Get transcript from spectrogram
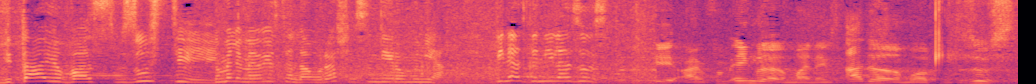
Вітаю вас в Зусті. Numele meu este Laura și sunt din România. Bine ați venit la Zust. I'm from England. My name is Adam. Welcome to Zust.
